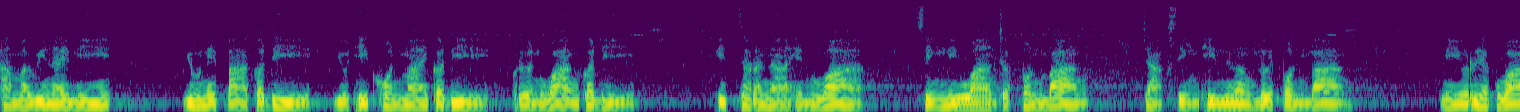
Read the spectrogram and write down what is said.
ธรรมวินัยนี้ อยู่ในป่าก็ดี อยู่ที่โคนไม้ก็ดี เรือนว่างก็ดี พิจารณาเห็นว่า สิ่งนี้ว่างจากตนบ้าง จากสิ่งที่เนื่องด้วยตนบ้าง นี้เรียกว่า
